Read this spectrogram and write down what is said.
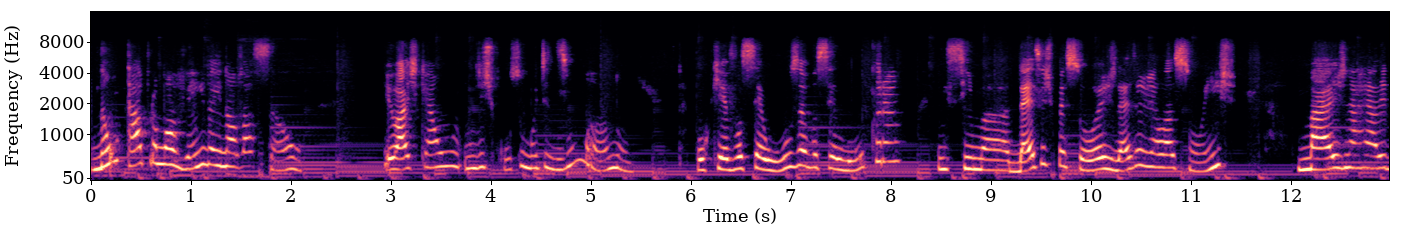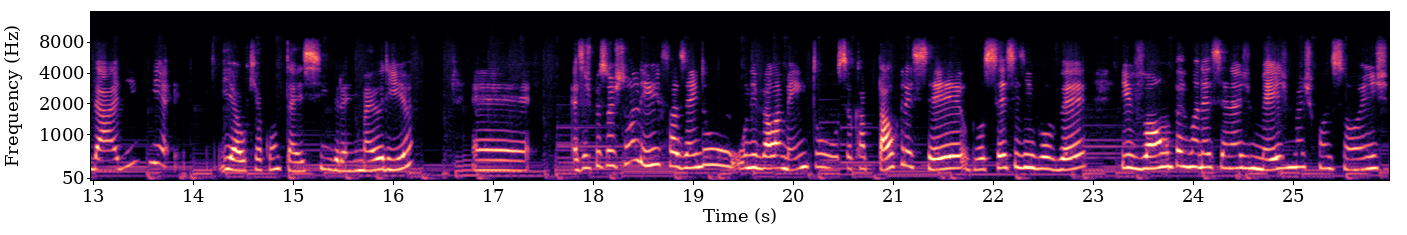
não está promovendo a inovação eu acho que é um, um discurso muito desumano, porque você usa, você lucra em cima dessas pessoas, dessas relações, mas na realidade, e é, e é o que acontece em grande maioria, é, essas pessoas estão ali fazendo o nivelamento, o seu capital crescer, você se desenvolver e vão permanecer nas mesmas condições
